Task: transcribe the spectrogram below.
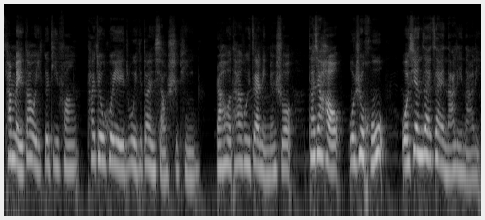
他每到一个地方，他就会录一段小视频，然后他会在里面说：“大家好，我是胡，我现在在哪里哪里。”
